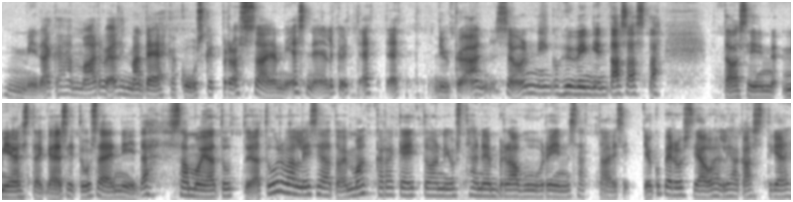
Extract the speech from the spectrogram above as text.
mitäköhän mä arvioisin, mä teen ehkä 60 prossaa ja mies 40, että et nykyään se on niinku hyvinkin tasasta. Tosin mies tekee sit usein niitä samoja tuttuja turvallisia. Toi makkarakeitto on just hänen bravuurinsa. Tai sitten joku perusjauhelihakastike,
